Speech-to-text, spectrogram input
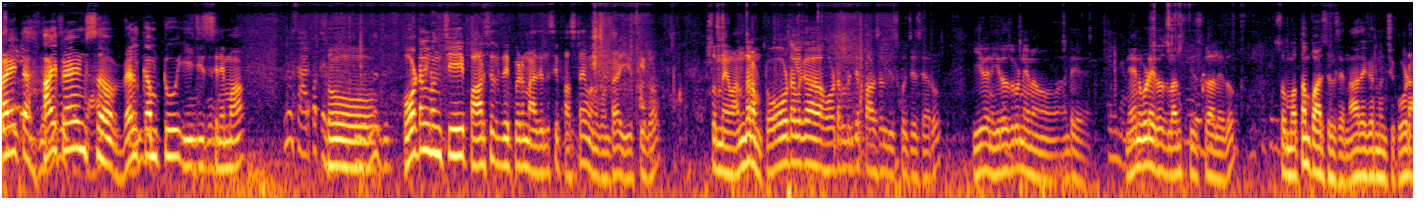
Right hi friends welcome to easy cinema so hotel నుంచి పార్సిల్ తెప్పాడు నాకు తెలిసి ఫస్ట్ టైం అనుకుంటా ఈసీలో సో మేమందరం టోటల్గా హోటల్ నుంచి పార్సిల్ తీసుకొచ్చేసారు ఈవెన్ ఈరోజు కూడా నేను అంటే నేను కూడా ఈరోజు లంచ్ తీసుకురాలేదు. సో మొత్తం పార్సిల్సే నా దగ్గర నుంచి కూడా.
